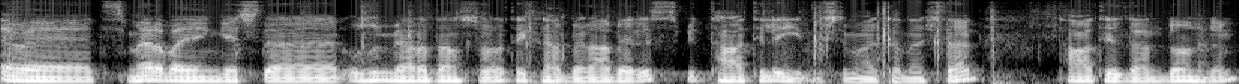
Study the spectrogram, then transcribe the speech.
Evet, merhaba yengeçler. Uzun bir aradan sonra tekrar beraberiz. Bir tatile gitmiştim arkadaşlar. Tatilden döndüm.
